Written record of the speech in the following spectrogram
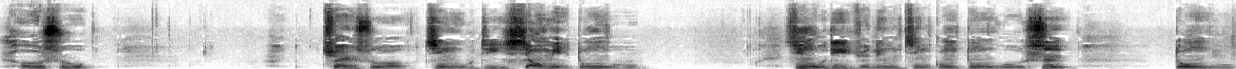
成熟，劝说晋武帝消灭东吴。晋武帝决定进攻东吴，是东吴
